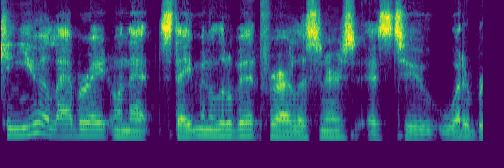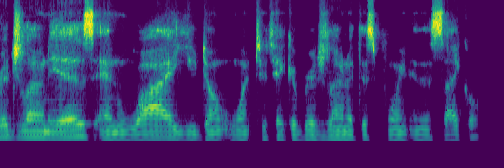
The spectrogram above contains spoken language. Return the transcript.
Can you elaborate on that statement a little bit for our listeners as to what a bridge loan is and why you don't want to take a bridge loan at this point in the cycle?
